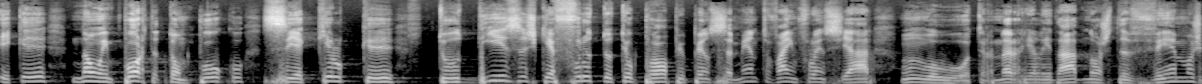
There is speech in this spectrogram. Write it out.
e que não importa tão pouco se aquilo que tu dizes que é fruto do teu próprio pensamento, vai influenciar um ou outro. Na realidade, nós devemos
